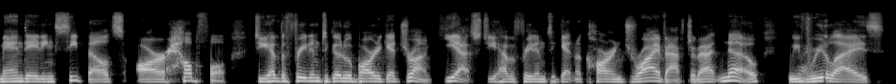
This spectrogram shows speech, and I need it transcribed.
mandating seatbelts are helpful. Do you have the freedom to go to a bar to get drunk? Yes. Do you have a freedom to get in a car and drive after that? No. We've right. realized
